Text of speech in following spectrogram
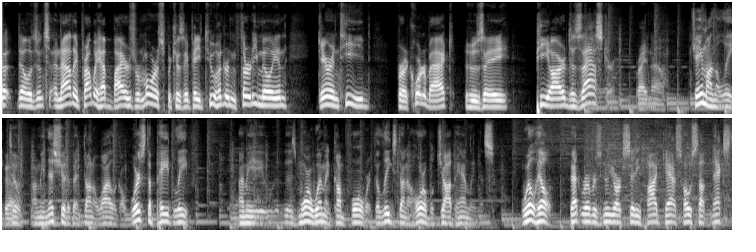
their due diligence, and now they probably have buyer's remorse because they paid 230 million guaranteed for a quarterback who's a PR disaster right now. Shame on the league Yeah. too. I mean, this should have been done a while ago. Where's the paid leave? I mean, there's more women come forward. The league's done a horrible job handling this. Will Hill, Bet Rivers New York City podcast, host up next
